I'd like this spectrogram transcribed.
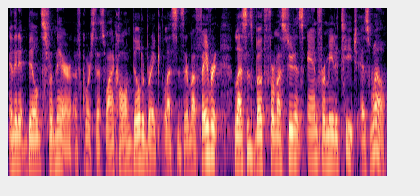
and then it builds from there. Of course, that's why I call them Build-A-Break lessons. They're my favorite lessons, both for my students and for me to teach as well.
